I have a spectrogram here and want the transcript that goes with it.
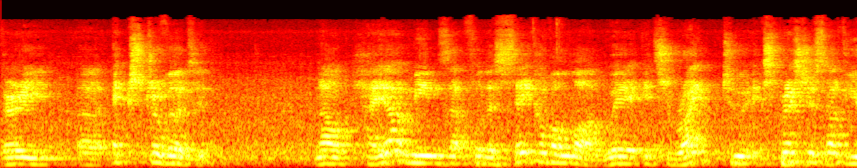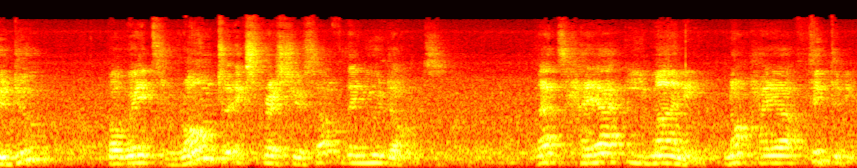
very uh, extroverted. Now, haya means that for the sake of Allah, where it's right to express yourself, you do, but where it's wrong to express yourself, then you don't. That's haya imani, not haya fitri.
